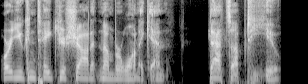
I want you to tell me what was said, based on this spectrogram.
or you can take your shot at number one again. That's up to you.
